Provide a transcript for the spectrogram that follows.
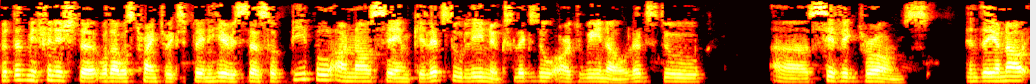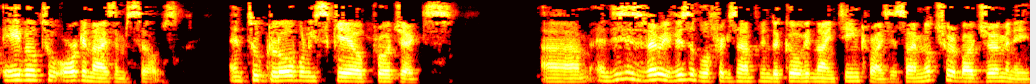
but let me finish the, what I was trying to explain here. Is that so people are now saying, okay, let's do Linux, let's do Arduino, let's do uh, civic drones, and they are now able to organize themselves and to globally scale projects. Um, and this is very visible, for example, in the COVID-19 crisis. I'm not sure about Germany,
